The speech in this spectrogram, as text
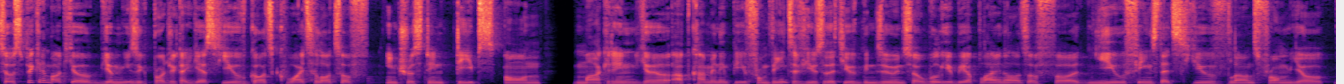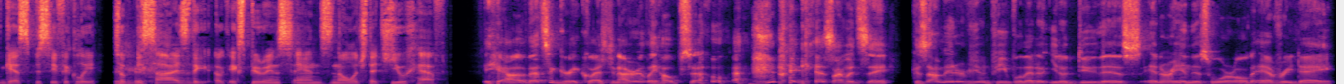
so speaking about your, your music project, I guess you've got quite a lot of interesting tips on marketing your upcoming EP from the interviews that you've been doing. So will you be applying a lot of uh, new things that you've learned from your guests specifically? So besides the uh, experience and knowledge that you have? Yeah, that's a great question. I really hope so. I guess I would say because I'm interviewing people that you know do this and are in this world every day.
